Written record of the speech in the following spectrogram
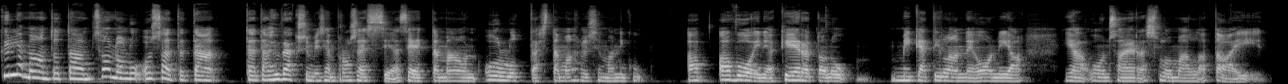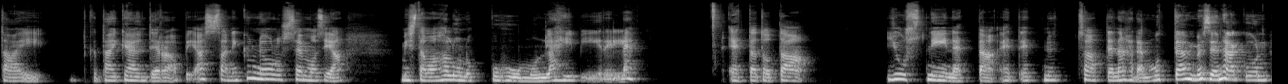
Kyllä mä oon, tota, se on ollut osa tätä, tätä hyväksymisen prosessia, se, että mä oon ollut tästä mahdollisimman niin kuin avoin ja kertonut, mikä tilanne on ja, ja on sairaslomalla tai, tai, tai käyn terapiassa, niin kyllä ne on ollut semmoisia, mistä mä oon halunnut puhua mun lähipiirille. Että tota, just niin, että et, et nyt saatte nähdä mut tämmöisenä kun,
